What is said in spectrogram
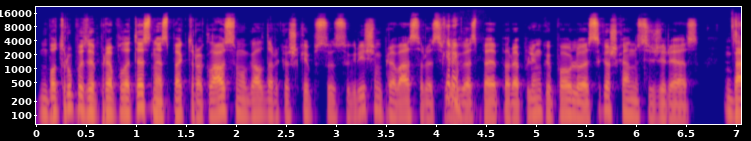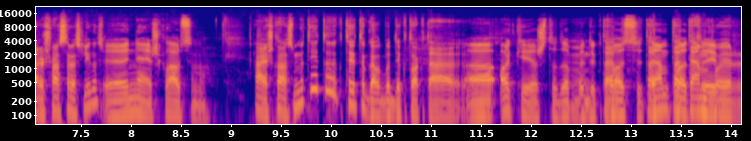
po truputį prie platesnio spektro klausimų, gal dar kažkaip su, sugrįšim prie vasaros Gerai. lygos per, per aplinkui. Pauliu, esi kažką nusižiūrėjęs? Dar iš vasaros lygos? E, ne, iš klausimų. A, iš klausimų, tai tu, tai tu galbūt diktuok tą... Uh, ok, aš tada mm, padiktuosiu tą- tą- tempą. tą tempą tai, ir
